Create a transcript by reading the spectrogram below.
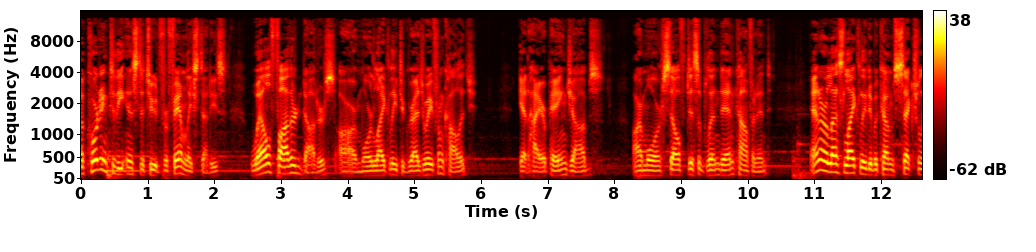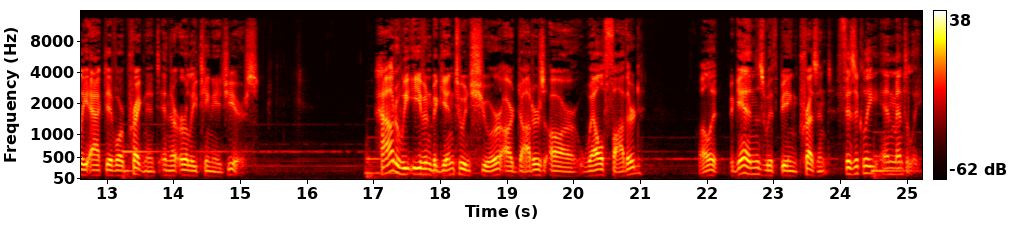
According to the Institute for Family Studies, well fathered daughters are more likely to graduate from college, get higher paying jobs, are more self disciplined and confident, and are less likely to become sexually active or pregnant in their early teenage years. How do we even begin to ensure our daughters are well fathered? Well, it begins with being present physically and mentally.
